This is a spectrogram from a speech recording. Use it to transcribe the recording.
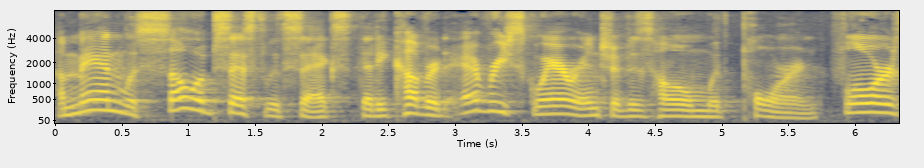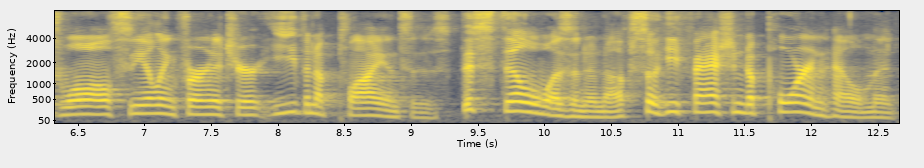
A man was so obsessed with sex that he covered every square inch of his home with porn floors, walls, ceiling, furniture, even appliances. This still wasn't enough, so he fashioned a porn helmet,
